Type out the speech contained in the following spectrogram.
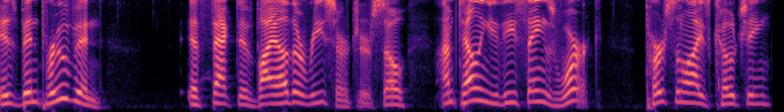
has been proven effective by other researchers. So I'm telling you, these things work. Personalized coaching,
